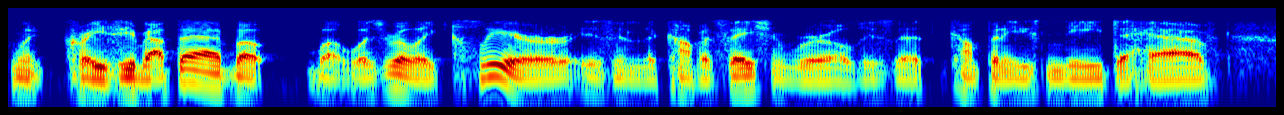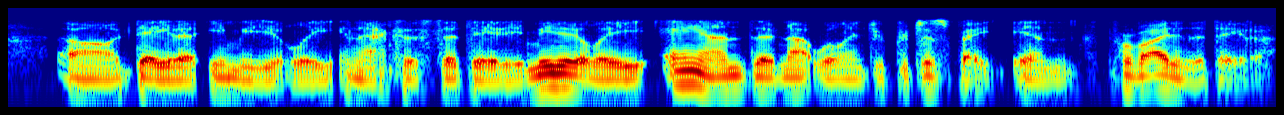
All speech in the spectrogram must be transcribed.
went crazy about that but what was really clear is in the compensation world is that companies need to have uh, data immediately and access to data immediately, and they're not willing to participate in providing the data.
